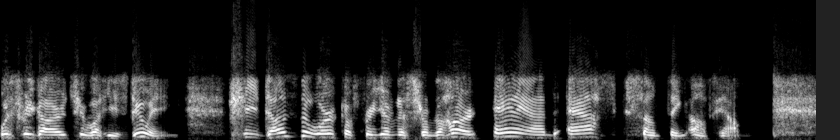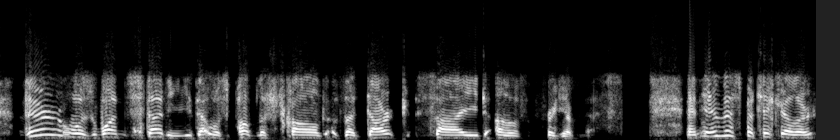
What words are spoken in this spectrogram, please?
with regard to what he's doing. She does the work of forgiveness from the heart and asks something of him. There was one study that was published called The Dark Side of Forgiveness. And in this particular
